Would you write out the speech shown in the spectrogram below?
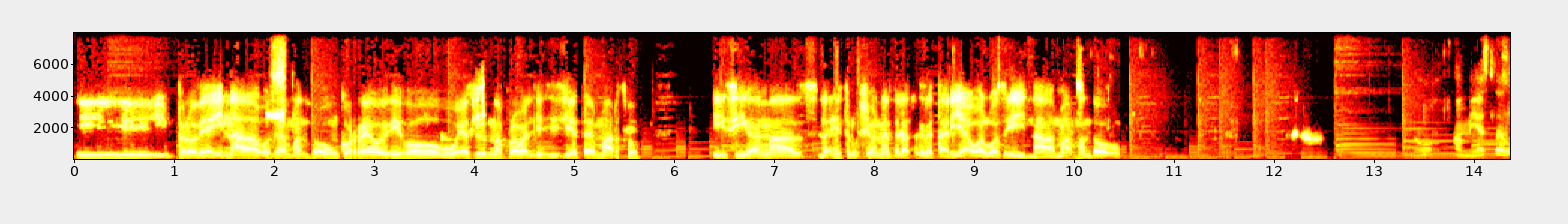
Y, pero de ahí nada, o sea, mandó un correo y dijo, voy a hacer una prueba el 17 de marzo y sigan las, las instrucciones de la secretaría o algo así, y nada más mandó. A mí hasta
